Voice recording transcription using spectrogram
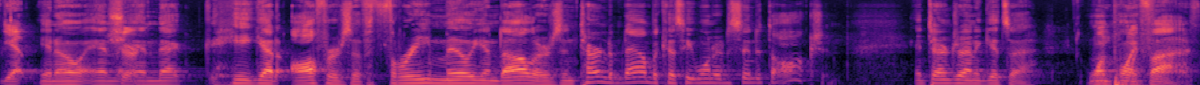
Yep. You know, and Sure. and that he got offers of three million dollars and turned them down because he wanted to send it to auction, and turns around and gets a one point five.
